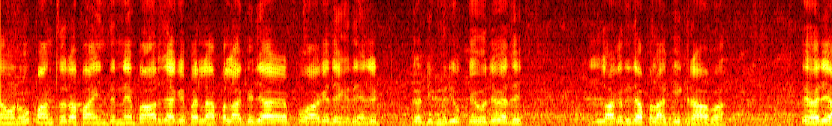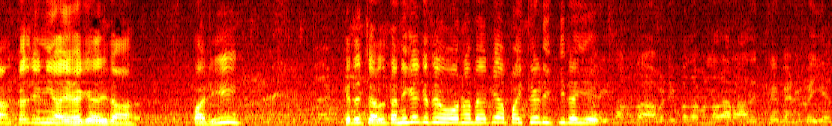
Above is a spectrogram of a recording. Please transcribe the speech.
ਆ। ਹੁਣ ਉਹ 500 ਦਾ ਫਾਈਨ ਦਿੰਨੇ ਬਾਹਰ ਜਾ ਕੇ ਪਹਿਲਾਂ ਪਲੱਗ ਜਾ ਪਵਾ ਕੇ ਦੇਖਦੇ ਆ ਜੇ ਗੱਡੀ ਮੇਰੀ ਓਕੇ ਹੋ ਜਾਵੇ। ਵੈਸੇ ਲੱਗਦੀ ਤਾਂ ਪਲੱਗ ਹੀ ਖਰਾਬ ਆ। ਤੇ ਹਜੇ ਅੰਕਲ ਜੀ ਨਹੀਂ ਆਏ ਹੈਗੇ ਅਸੀਂ ਤਾਂ। ਭਾਜੀ ਕਿਤੇ ਚੱਲ ਤਾਂ ਨਹੀਂ ਗਏ ਕਿਸੇ ਹੋਰ ਨਾਲ ਬਹਿ ਕੇ? ਆਪਾਂ ਇੱਥੇ ਢੀਕੀ ਰਹੀਏ। ਭਾਈ ਸਾਨੂੰ ਤਾਂ ਆਪ ਨਹੀਂ ਪਤਾ। ਮੈਨੂੰ ਲੱਗਦਾ ਰਾਤ ਇੱਥੇ ਪੈਣੀ ਪਈ ਅੱਜ।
